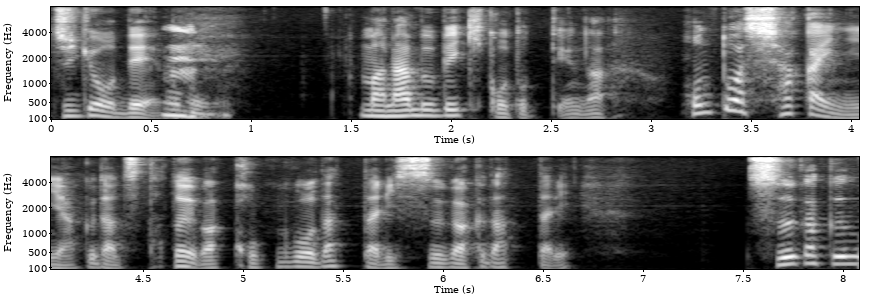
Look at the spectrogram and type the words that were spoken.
授業でうん。学ぶべきことっていうのは本当は社会に役立つ。例えば国語だったり数学だったり。数学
